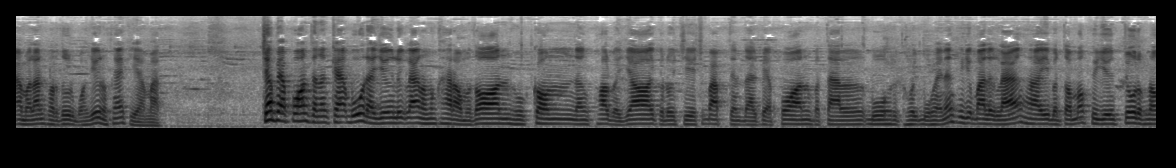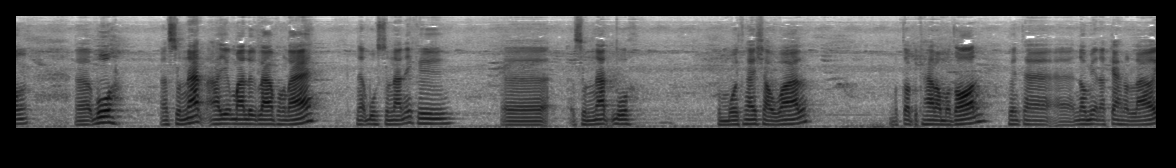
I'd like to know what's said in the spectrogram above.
អាម៉ាឡានហ្វារឌូរបស់យើងនៅថ្ងៃគីយ៉ាម៉ាត់ចឹងពាក់ព័ន្ធទៅនឹងការបួសដែលយើងលើកឡើងនៅក្នុងខែរ៉ម៉ាដនហុគមនិងផលប្រយោជន៍ក៏ដូចជាច្បាប់ទាំងដែលពាក់ព័ន្ធបតាល់បួសឬខូចបួសហ្នឹងគឺយើងបានលើកឡើងហើយបន្តមកគឺយើងចូលទៅក្នុងបួសសុណាត់ហើយយើងបានលើកឡើងផងដែរណាបួសសុណាត់នេះគឺអឺសុណាត់បួស6ថ្ងៃសាវ៉ាល់បន្ទាប់ពីខែរ៉ម៉ាដនឃើញថានៅមានឱកាសនៅឡើយ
